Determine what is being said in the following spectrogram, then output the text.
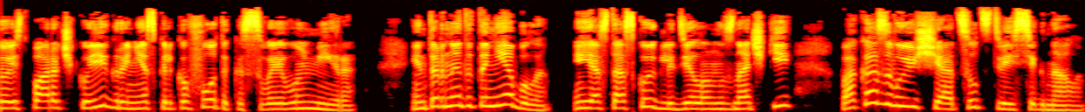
то есть парочку игр и несколько фоток из своего мира. Интернета-то не было, и я с тоской глядела на значки, показывающие отсутствие сигнала.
